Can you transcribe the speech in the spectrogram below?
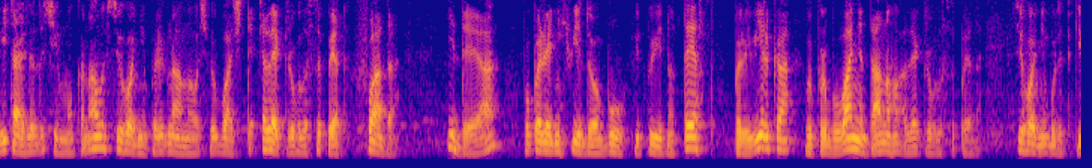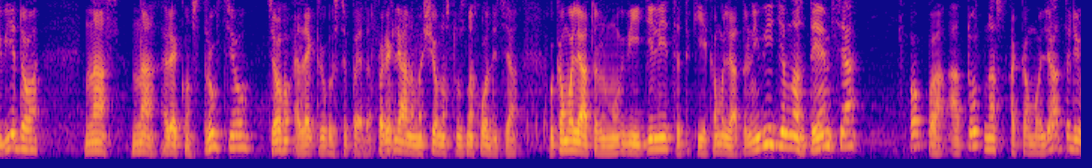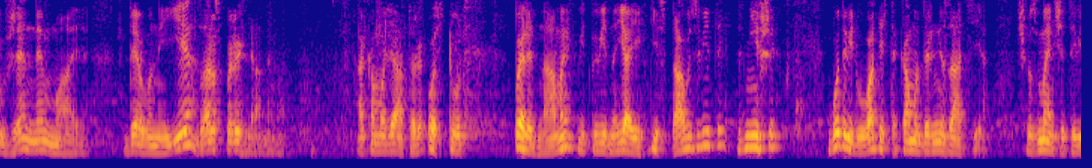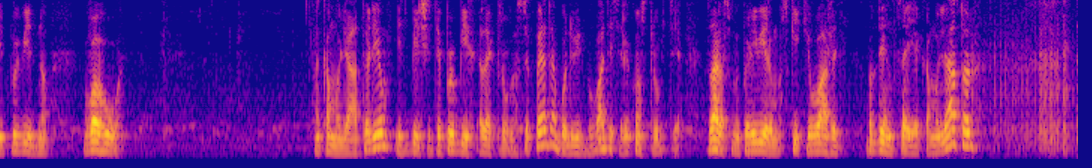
Вітаю глядачів мого каналу. Сьогодні перед нами ось ви бачите електровелосипед FADA IDEA. В попередніх відео був відповідно тест, перевірка, випробування даного електровелосипеда. Сьогодні буде таке відео нас на реконструкцію цього електровелосипеда. Переглянемо, що в нас тут знаходиться в акумуляторному відділі. Це такий акумуляторний відділ. У нас дивимося. Опа, а тут у нас акумуляторів вже немає. Де вони є, зараз переглянемо. Акумулятори ось тут перед нами. Відповідно, я їх дістав звідти з ніші. Буде відбуватись така модернізація, щоб зменшити відповідно вагу акумуляторів і збільшити пробіг електровелосипеда, буде відбуватись реконструкція. Зараз ми перевіримо, скільки важить один цей акумулятор.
